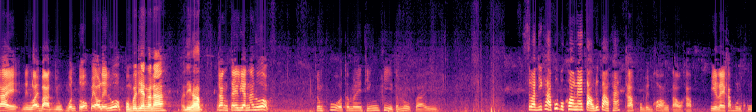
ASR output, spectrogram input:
ได้หนึ่งร้อยบาทอยู่บนโต๊ะไปเอาเลยลูกผมไปเรียนก่อนนะสวัสดีครับ ตั้งใจเรียนนะลูกชมพู่ทำไมทิ้งพี่กับลูกไป สวัสดีค่ะ ผู้ปกครองนายเต๋าหรือเปล่าคะครับ ผมเป็นพ่อของเต๋าครับ มีอะไรครับคุณครู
